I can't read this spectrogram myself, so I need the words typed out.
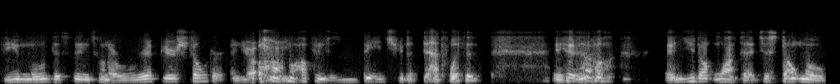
If you move, this thing's going to rip your shoulder and your arm off and just beat you to death with it. You know, and you don't want that. Just don't move.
